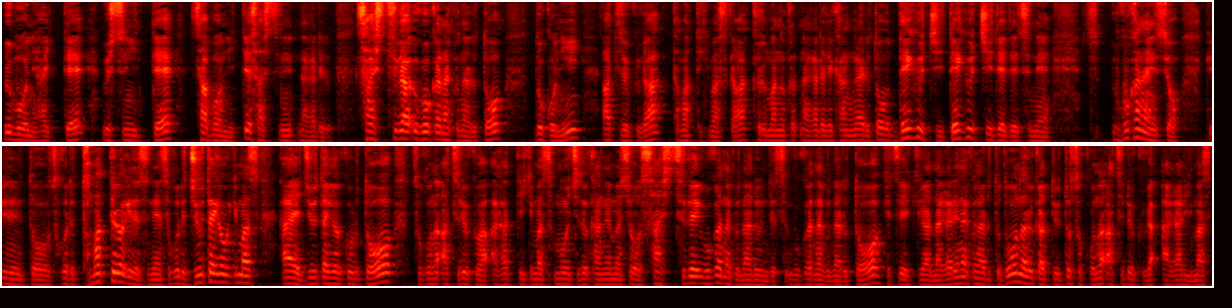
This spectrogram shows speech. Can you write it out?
羽房に入って、右室に行って、左房に行って、左室に流れる。左室が動かなくなると、どこに圧力が溜まってきますか？車の流れで考えると、出口、出口でですね、動かないんですよ。えー、と、そこで止まってるわけですね。そこで渋滞が起きます。はい、渋滞が起こると、そこの圧力は上がっていきます。もう一度考えましょう。左室で動かなくなるんです。動かなくなると、血液が流れなくなるとどうなるかというと、そこの圧力が上がります。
